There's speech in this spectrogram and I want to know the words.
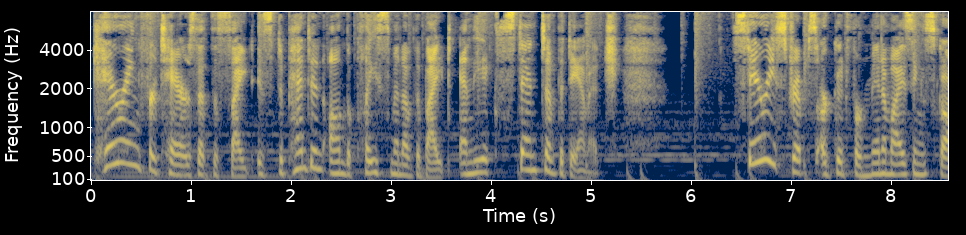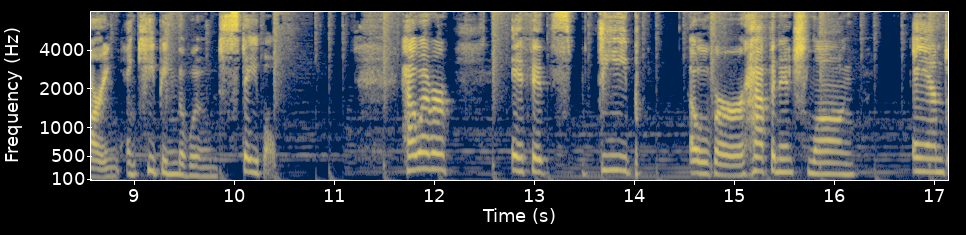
Caring for tears at the site is dependent on the placement of the bite and the extent of the damage. Steri strips are good for minimizing scarring and keeping the wound stable. However, if it's deep, over half an inch long, and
